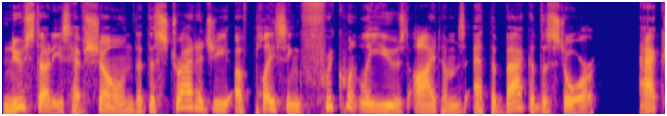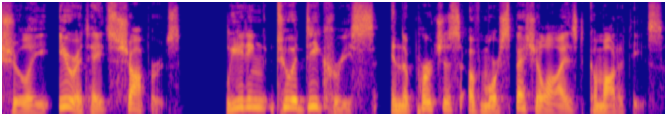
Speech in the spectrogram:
New studies have shown that the strategy of placing frequently used items at the back of the store actually irritates shoppers, leading to a decrease in the purchase of more specialized commodities.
